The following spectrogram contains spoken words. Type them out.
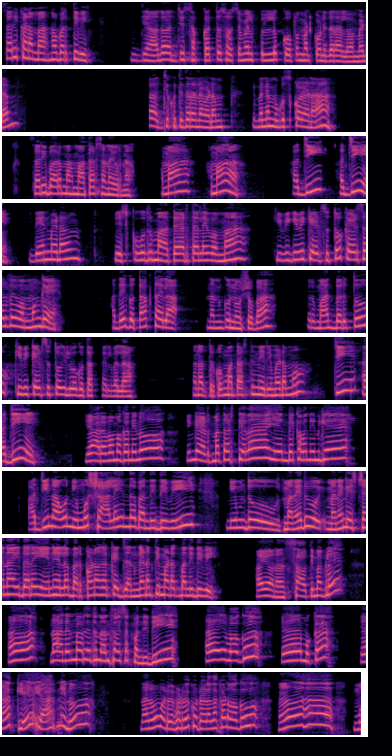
ಸರಿ ಕಣಮ್ಮ, ನಾವು ಬರ್ತೀವಿ. ಯಾವ್ದೋ ಅಜ್ಜಿ ಸಖತ್ತು ಸೊಸೆ ಮೇಲೆ ಫುಲ್ ಕೋಪ ಮಾಡ್ಕೊಂಡಿದಾರಲ್ವ ಮೇಡಮ್ ಅಜ್ಜಿ ಕೂತಿದಾರಲ್ಲ ಮೇಡಮ್ ಇವನ್ನೇ ಮುಗಿಸ್ಕೊಳ್ಳೋಣ. ಸರಿ ಬಾರಮ್ಮ, ಮಾತಾಡ್ಸೋಣ ಇವ್ರನ್ನ ಅಮ್ಮ ಅಮ್ಮ. ಅಜ್ಜಿ ಅಜ್ಜಿ. ಇದೇನ್ ಮೇಡಮ್ ಎಷ್ಟು ಕೂದ್ರು ಮಾತಾಡ್ತಾ ಇಲ್ಲ ಇವಮ್ಮ ಕಿವಿ ಕಿವಿ ಕೇಳಿಸುತ್ತೋ ಕೇಳಿಸಲ್ವ ಇವಮ್ಮಂಗೆ ಅದೇ ಗೊತ್ತಾಗ್ತಾ ಇಲ್ಲ. ನನ್ಗೂ ಶೋಭಾ, ಇವ್ರ ಮಾತು ಬರುತ್ತೋ, ಕಿವಿ ಕೇಳಿಸುತ್ತೋ ಇಲ್ವೋ ಗೊತ್ತಾಗ್ತಾ ಇಲ್ವಲ್ಲ? ನಾನು ಹತ್ರಕ್ಕೆ ಮಾತಾಡ್ತೀನಿ ರೀ ಮೇಡಮ್ ಅಜ್ಜಿ ಅಜ್ಜಿ. ಯಾರವ ಮಗ ನೀನು? ಹಿಂಗೆ ಎರಡು ಮಾತಾಡ್ತೀಯಲ್ಲ? ಏನ್ ಬೇಕವ ನಿನ್ಗೆ? ಅಜ್ಜಿ, ನಾವು ನಿಮ್ಮ ಶಾಲೆಯಿಂದ ಬಂದಿದ್ದೀವಿ. ನಿಮ್ದು ಮನೆದು, ಮನೇಲಿ ಎಷ್ಟು ಜನ ಇದ್ದಾರೆ ಏನು ಎಲ್ಲ ಬರ್ಕೊಂಡು ಹೋಗಕ್ಕೆ ಜನಗಣತಿ ಮಾಡಕ್ ಬಂದಿದ್ದೀವಿ. ಅಯ್ಯೋ ನನ್ನ ಸಾವತಿ ಮಗಳೇ. ಆ, ನಾನೇನ್ ಮಾಡ್ದೆ ನನ್ ಸಾಯ್ಸಕ್ ಬಂದಿದ್ದಿ? ಅಯ್ಯ ಮಗು ಏ, ಮುಖ. ಯಾಕೆ? ಯಾರ್ ನೀನು? ನಾನು ಹೊಡೆ ಹೊಡೆ ಕೊಡಾಡದ ಕಣ ಹೋಗು.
